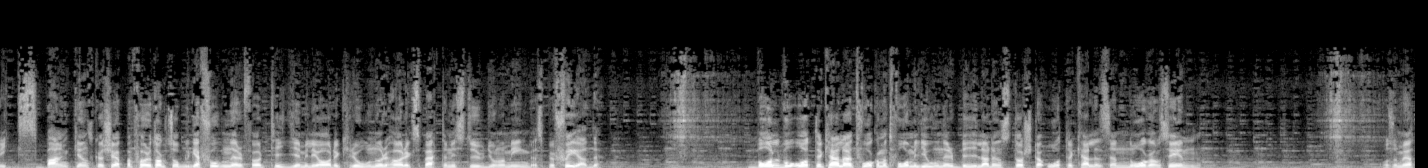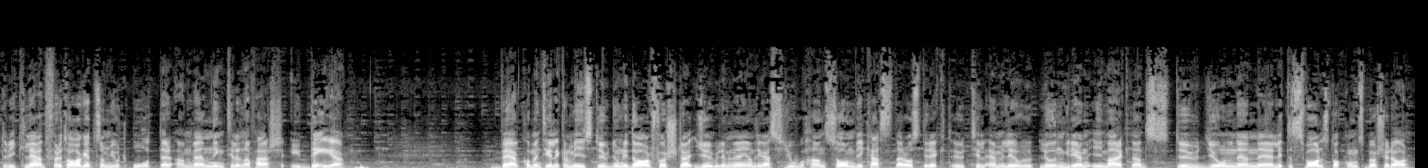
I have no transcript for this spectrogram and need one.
Riksbanken ska köpa företagsobligationer för 10 miljarder kronor, hör experten i studion om Ingves besked. Volvo återkallar 2,2 miljoner bilar, den största återkallelsen någonsin. Och så möter vi klädföretaget som gjort återanvändning till en affärsidé. Välkommen till Ekonomistudion idag, första juli med mig Andreas Johansson. Vi kastar oss direkt ut till Emelie Lundgren i Marknadsstudion. En eh, lite sval Stockholmsbörs idag.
